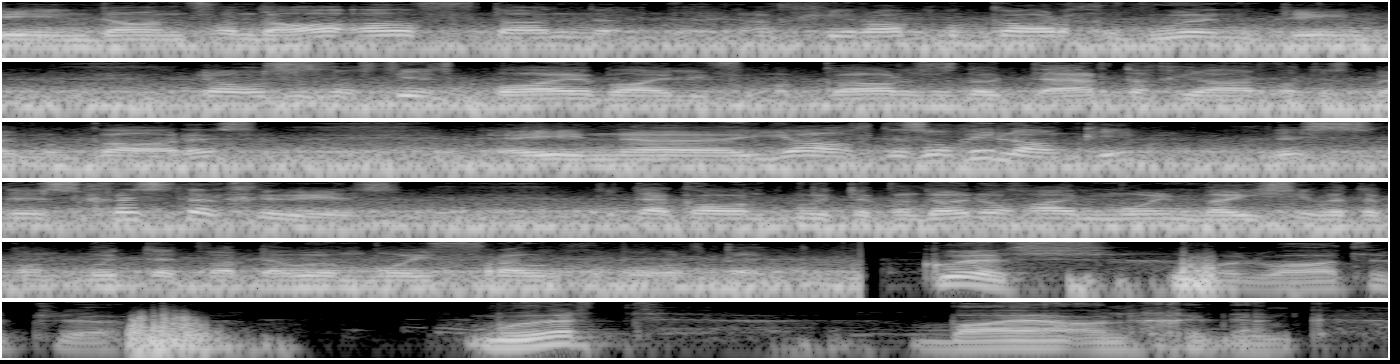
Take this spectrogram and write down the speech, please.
En dan van daar af dan dan gee raak mekaar gewoond en ja, ons is nog steeds baie baie lief vir mekaar. Ons is nou 30 jaar wat ons by mekaar is. En uh ja, dis nog nie lankie. Dis dis gister gewees toe ek haar ontmoet. Ek onthou nog daai mooi meisie wat ek ontmoet het wat nou 'n mooi vrou geword het. Koos van Waterkloof. Moord baie aangedink.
